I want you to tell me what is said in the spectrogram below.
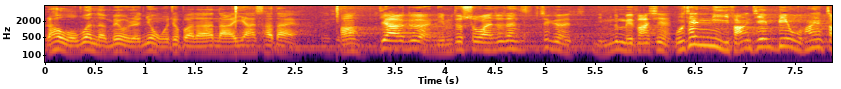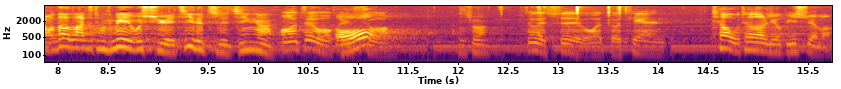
然后我问了没有人用，我就把它拿来压沙袋。好，第二个你们都说完之后，但这个你们都没发现。我在你房间边，我发现找到垃圾桶里面有血迹的纸巾啊。哦，这个我可以說，你说，这个是我昨天跳舞跳到流鼻血吗？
